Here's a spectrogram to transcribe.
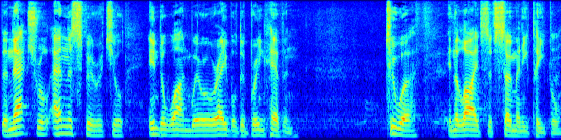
the natural and the spiritual, into one where we're able to bring heaven to earth in the lives of so many people.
